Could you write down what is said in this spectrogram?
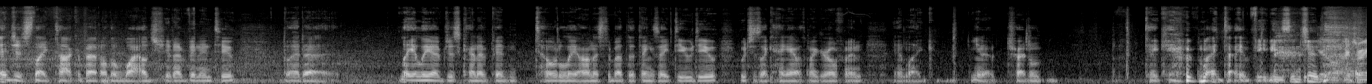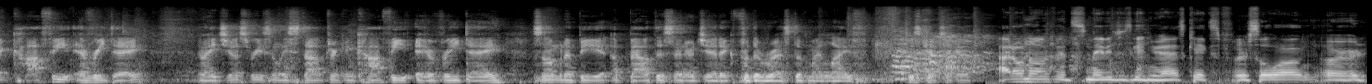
and just like talk about all the wild shit I've been into. But uh, lately, I've just kind of been totally honest about the things I do do, which is like hang out with my girlfriend and like you know try to take care of my diabetes and shit. You know, I drank coffee every day, and I just recently stopped drinking coffee every day. So I'm gonna be about this energetic for the rest of my life. Just catching up. I don't know if it's maybe just getting your ass kicked for so long or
